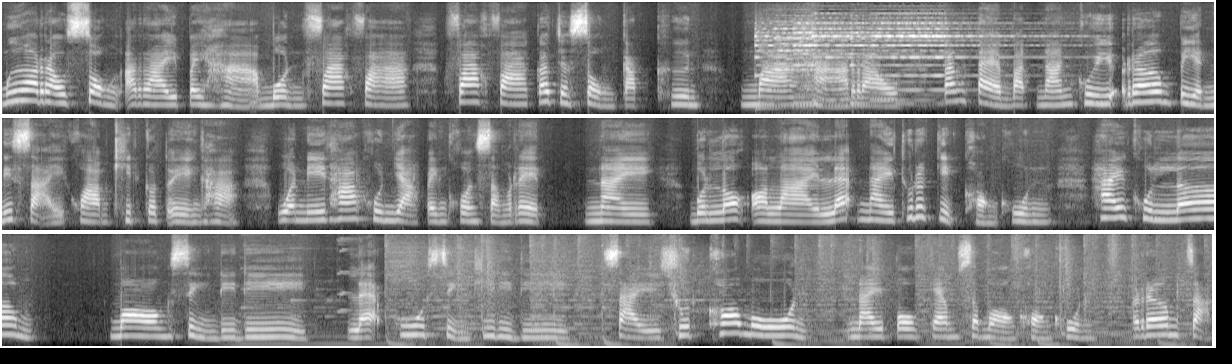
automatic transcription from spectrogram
เมื่อเราส่งอะไรไปหาบนฟากฟ้า ฟากฟ้าก็จะส่งกลับคืน มาหาเราตั้งแต่บัดนั้นคุยเริ่มเปลี่ยนนิสัยความคิดกับตัวเองค่ะ วันนี้ถ้าคุณอยากเป็นคนสำเร็จในบนโลกออนไลน์ และในธุรกิจของคุณ ให้คุณเริ่มมองสิ่งดีๆ และพูดสิ่งที่ดีๆ ใส่ชุดข้อมูล ในโปรแกรมสมองของคุณ เริ่มจาก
